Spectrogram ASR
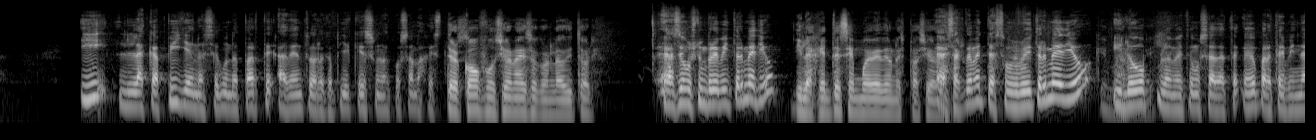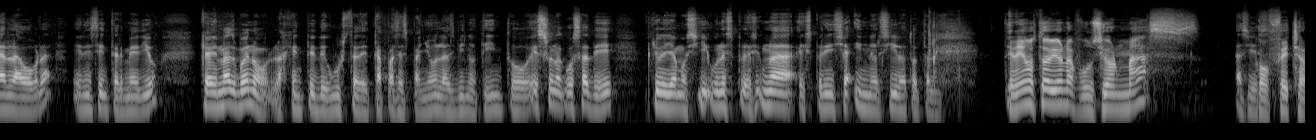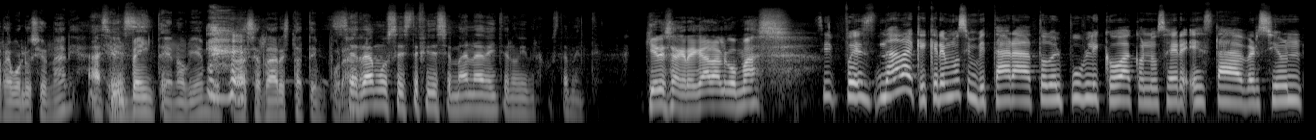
y la capilla en la segunda parte, adentro de la capilla, que es una cosa majestuosa. Pero ¿cómo funciona eso con el auditorio? Hacemos un breve intermedio, Y la gente se mueve de un espacio a otro. Exactamente, hacemos un breve intermedio y luego lo metemos a la, eh, para terminar la obra en ese intermedio, que además, bueno, la gente degusta de tapas españolas, vino tinto, es una cosa de, yo le llamo así, una, exper- una experiencia inmersiva totalmente. Tenemos todavía una función más Así es. con fecha revolucionaria, Así el es. 20 de noviembre, para cerrar esta temporada. Cerramos este fin de semana, 20 de noviembre, justamente. ¿Quieres agregar algo más? Sí, pues nada, que queremos invitar a todo el público a conocer esta versión,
